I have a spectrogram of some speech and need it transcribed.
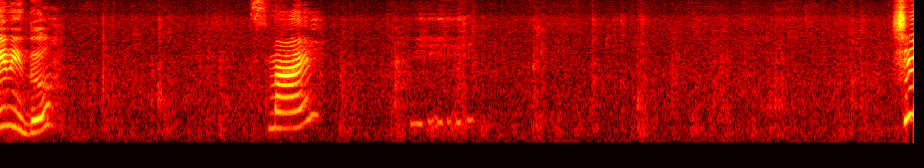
ಏನಿದು? ಸ್ಮೈಲ್ ಛೇ!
